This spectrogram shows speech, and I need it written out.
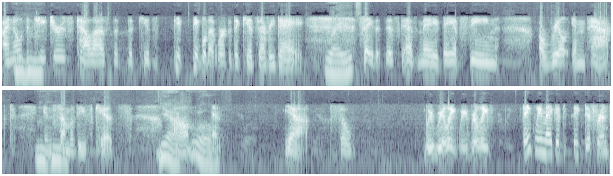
I know the mm-hmm. teachers tell us that the kids, pe- people that work with the kids every day, Right. say that this has made they have seen a real impact in mm-hmm. some of these kids. Yeah, Um, cool. And yeah, so we really, we really think we make a big difference,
